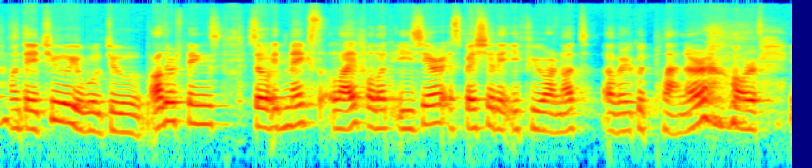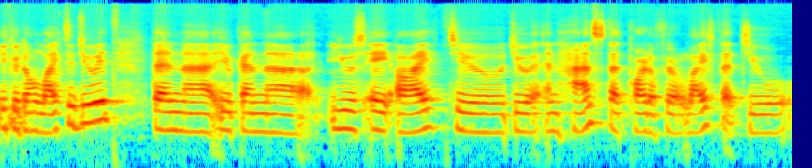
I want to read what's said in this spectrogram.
On day two, you will do other things. So it makes life a lot easier, especially if you are not a very good planner or if you don't like to do it. Then uh, you can uh, use AI to to enhance that part of your life that you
